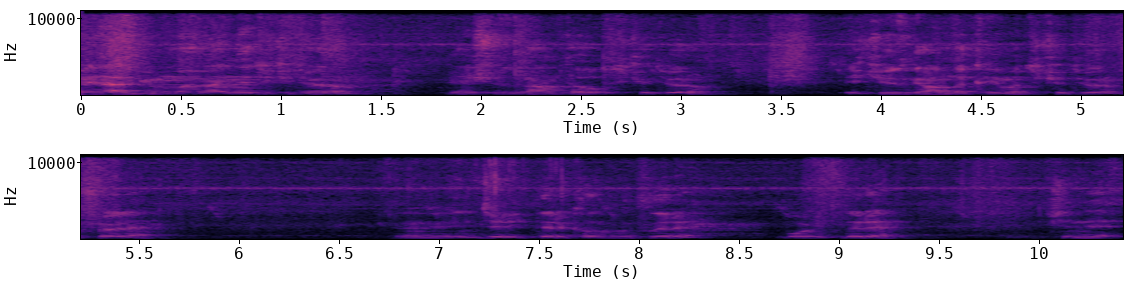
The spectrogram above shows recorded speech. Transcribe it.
Beyler gün boyu ben ne tüketiyorum? 500 gram tavuk tüketiyorum. 200 gram da kıyma tüketiyorum şöyle. Ee, incelikleri, kalınlıkları, boyutları. Şimdi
